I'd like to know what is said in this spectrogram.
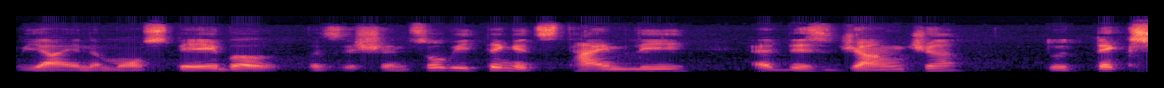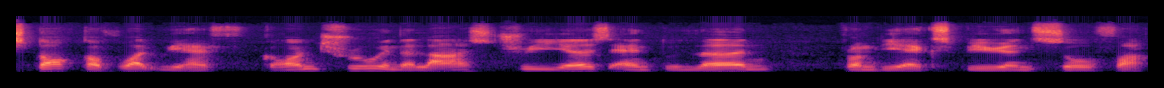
we are in a more stable position. So we think it's timely at this juncture to take stock of what we have gone through in the last three years and to learn from the experience so far.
